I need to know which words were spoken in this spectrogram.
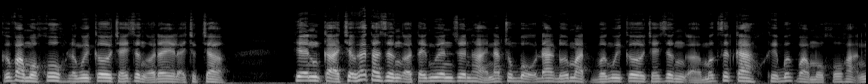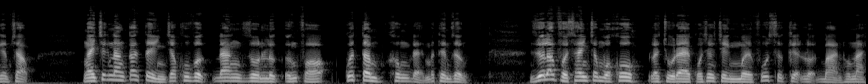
cứ vào mùa khô là nguy cơ cháy rừng ở đây lại trực chờ. Hiện cả triệu hecta rừng ở Tây Nguyên, Duyên Hải, Nam Trung Bộ đang đối mặt với nguy cơ cháy rừng ở mức rất cao khi bước vào mùa khô hạn nghiêm trọng. Ngành chức năng các tỉnh trong khu vực đang dồn lực ứng phó, quyết tâm không để mất thêm rừng. Giữ lá phổi xanh trong mùa khô là chủ đề của chương trình 10 phút sự kiện luận bàn hôm nay.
